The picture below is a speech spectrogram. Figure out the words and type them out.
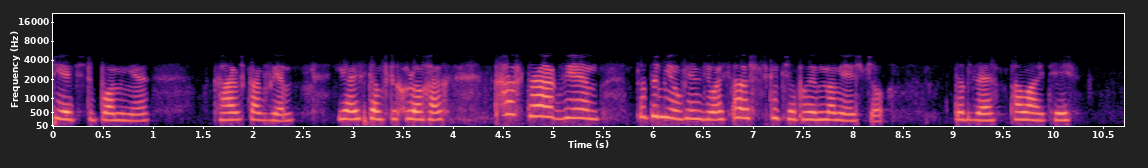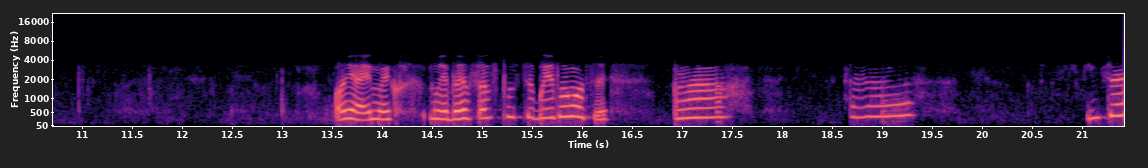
przyjedź tu po mnie. Tak, tak wiem. Ja jestem w tych lochach. Tak, tak, wiem. To ty mnie uwięziłaś, ale wszystko ci opowiem na miejscu. Dobrze, pa Whitey. Ojej, moje, moje BFF potrzebuje pomocy. A, a, idę.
